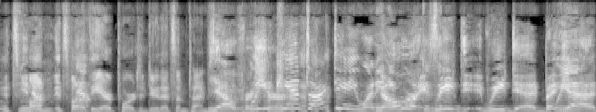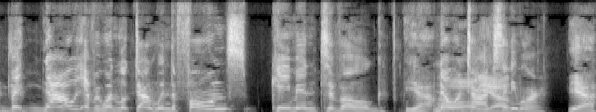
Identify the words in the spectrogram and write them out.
It's You fun. know. it's fun at the airport to do that sometimes. Yeah, too. for well, sure. you can't talk to anyone No, anymore because we d- we did, but we- yeah, But now everyone looked down when the phones came into vogue. yeah, No one Oh, talks yeah. anymore. yeah,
